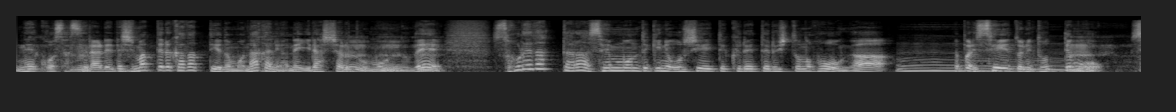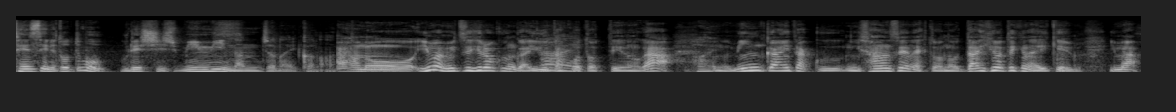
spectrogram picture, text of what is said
ね、こうさせられてしまってる方っていうのも中にはね、いらっしゃると思うので、それだったら専門的に教えてくれてる人の方が、やっぱり生徒にとってうん。も、先生にとっても嬉しいし、ウィンウィンなんじゃないかな。あの今光弘君が言うたことっていうのが、はい。この民間委託に賛成な人の代表的な意見今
